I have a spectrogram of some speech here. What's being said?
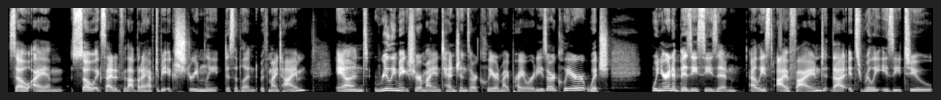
So I am so excited for that, but I have to be extremely disciplined with my time and really make sure my intentions are clear and my priorities are clear, which when you're in a busy season, at least I find that it's really easy to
